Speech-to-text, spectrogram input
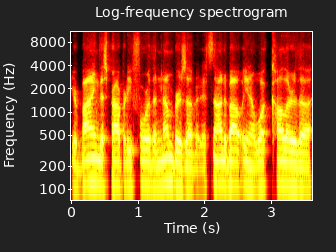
you're buying this property for the numbers of it. It's not about you know what color the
